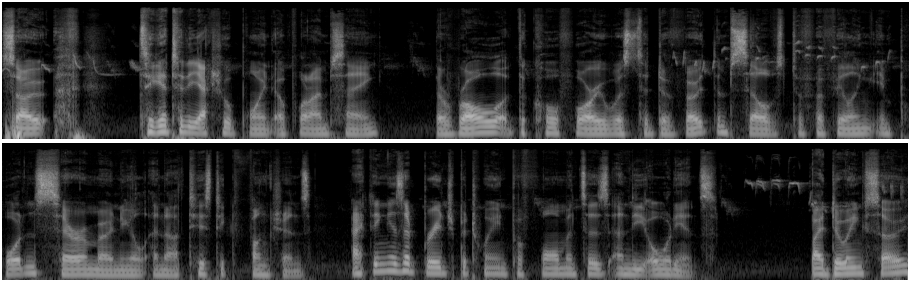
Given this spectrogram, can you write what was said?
So, to get to the actual point of what I'm saying, the role of the Choephori was to devote themselves to fulfilling important ceremonial and artistic functions, acting as a bridge between performances and the audience. By doing so,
